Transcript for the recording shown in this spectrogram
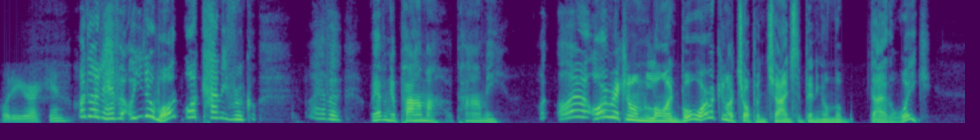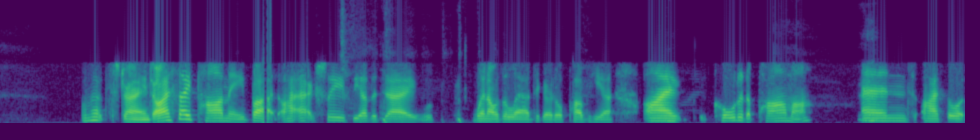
What do you reckon? I don't have it. Oh, you know what? I can't even recall. I have a. We're having a Parma, a Parmy. I, I reckon I'm line ball. I reckon I chop and change depending on the day of the week. Well, that's strange. I say parmy, but I actually the other day when I was allowed to go to a pub here, I called it a parma. And I thought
